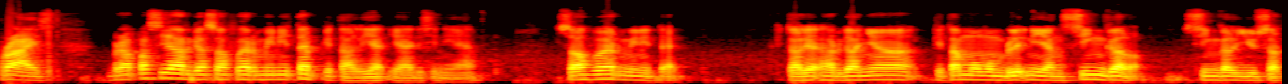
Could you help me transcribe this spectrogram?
Price. Berapa sih harga software Minitab? Kita lihat ya di sini ya. Software Minitab. Kita lihat harganya, kita mau membeli nih yang single, single user.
